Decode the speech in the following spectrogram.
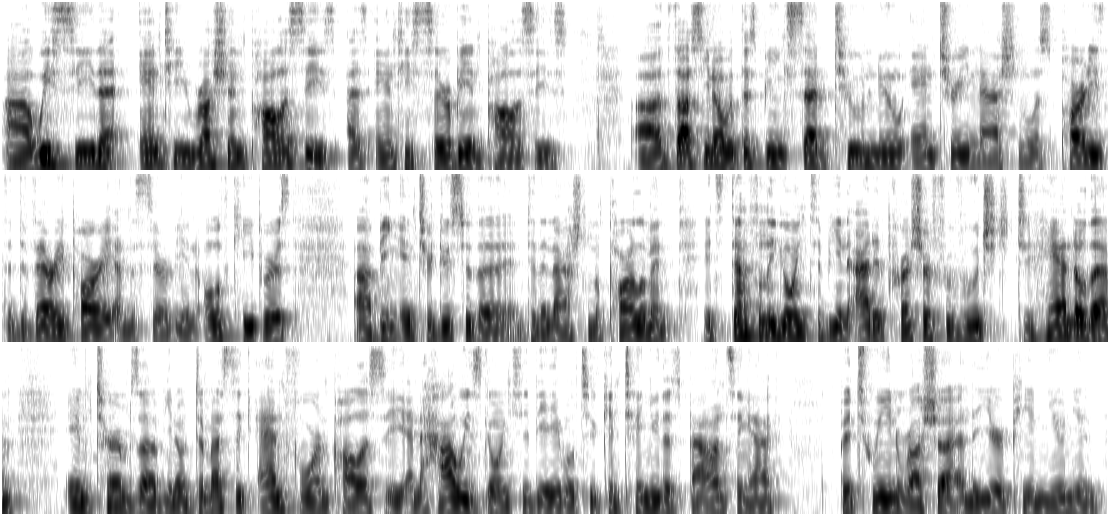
Uh, we see that anti-Russian policies as anti-Serbian policies. Uh, thus, you know, with this being said, two new anti-nationalist parties, the Dveri Party and the Serbian Oath Keepers, uh, being introduced to the to the national parliament, it's definitely going to be an added pressure for Vucic to handle them in terms of you know domestic and foreign policy and how he's going to be able to continue this balancing act between Russia and the European Union.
